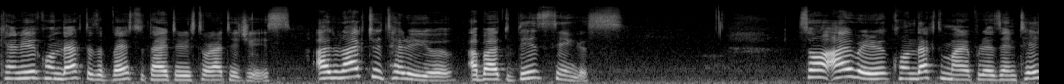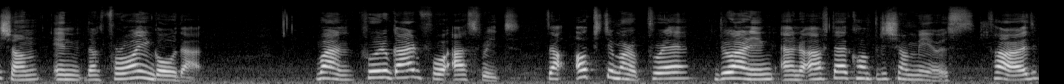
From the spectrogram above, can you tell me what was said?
Can you conduct the best dietary strategies? I'd like to tell you about these things. So I will conduct my presentation in the following order. 1. Food guide for athletes. The optimal pre, during, and after competition meals. Third,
